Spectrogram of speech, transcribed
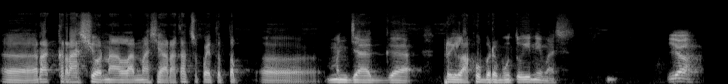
uh, kerasionalan masyarakat supaya tetap uh, menjaga perilaku bermutu ini, Mas? Ya,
